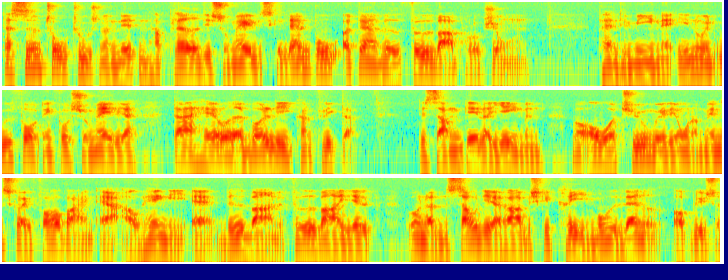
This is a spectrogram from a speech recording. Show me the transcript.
der siden 2019 har plaget de somaliske landbrug og derved fødevareproduktionen. Pandemien er endnu en udfordring for Somalia, der er havet af voldelige konflikter. Det samme gælder Yemen, hvor over 20 millioner mennesker i forvejen er afhængige af vedvarende fødevarehjælp under den saudiarabiske krig mod landet, oplyser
